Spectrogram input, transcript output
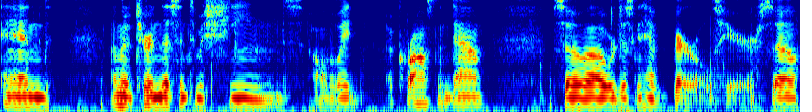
And I'm going to turn this into machines all the way across and down. So uh, we're just going to have barrels here. So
